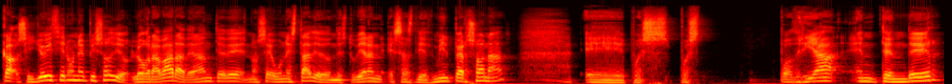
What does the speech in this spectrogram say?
Claro, si yo hiciera un episodio, lo grabara delante de, no sé, un estadio donde estuvieran esas 10.000 personas, eh, pues, pues podría entender,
